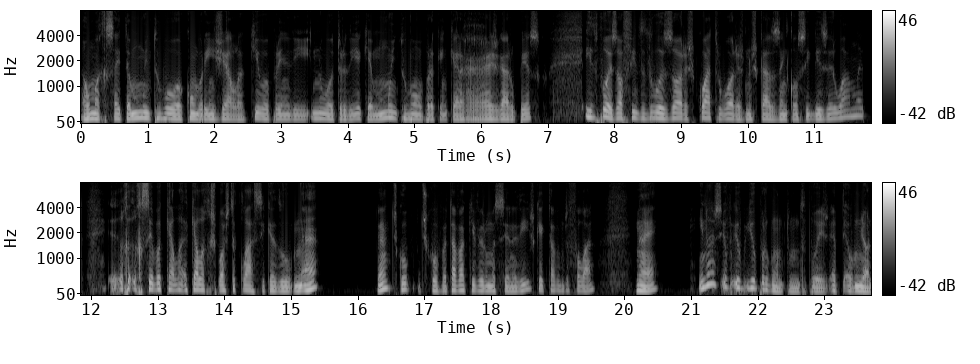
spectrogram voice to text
a uma receita muito boa com berinjela que eu aprendi no outro dia, que é muito bom para quem quer rasgar o pêssego. E depois, ao fim de duas horas, quatro horas, nos casos em que consigo dizer o Hamlet, eh, recebo aquela, aquela resposta clássica do Hã? Hã? Desculpa, desculpa, estava aqui a ver uma cena, diz o que é que estávamos a falar, não é? E nós, eu, eu, eu pergunto-me depois, ou melhor,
